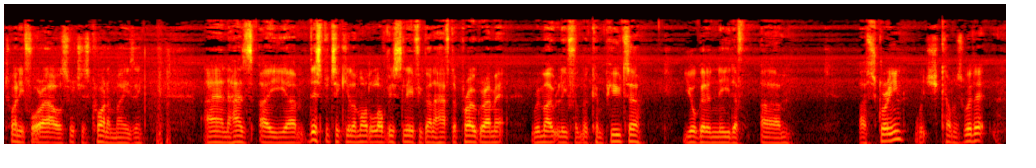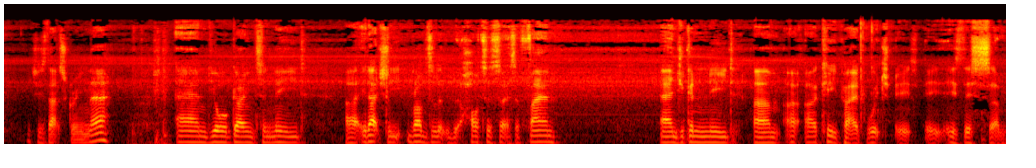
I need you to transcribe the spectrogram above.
24 hours, which is quite amazing. And has a um, this particular model. Obviously, if you're going to have to program it remotely from the computer, you're going to need a um, a screen which comes with it which is that screen there and you're going to need uh, it actually runs a little bit hotter so it's a fan. And you're going to need um, a, a, keypad which is, is this um,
